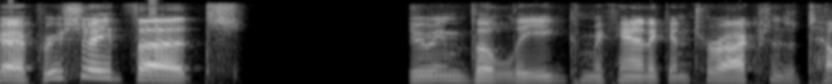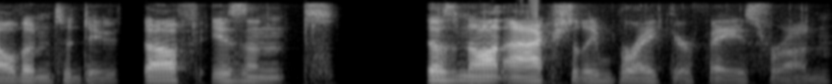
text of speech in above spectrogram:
I appreciate that doing the league mechanic interaction to tell them to do stuff isn't does not actually break your phase run.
